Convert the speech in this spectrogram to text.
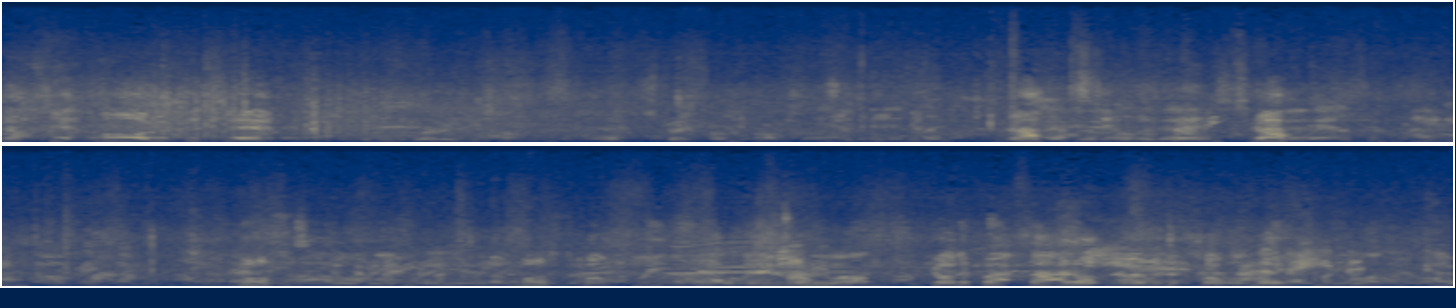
That's it, more of the same. Oh, sorry. Yeah, yeah. Most, complete Oh, set. he's 21. Got to back that up now with the complete. 21. Following with it.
